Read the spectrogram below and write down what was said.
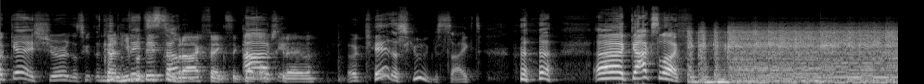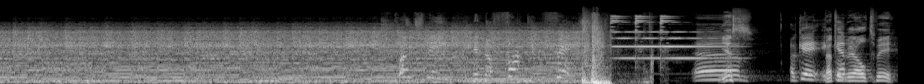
Oké, sure, dat is goed. Ik ga een hypothetische vraag fixen. Ik ga Ah, het oké. opschrijven. Oké, dat is goed. Ik ben psyched. Eh, kaakslag. Punch me in the fucking face! Ehm, Yes. Oké, ik Battle heb... Royale 2.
